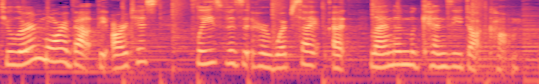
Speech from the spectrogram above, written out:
To learn more about the artist, please visit her website at landonmackenzie.com.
